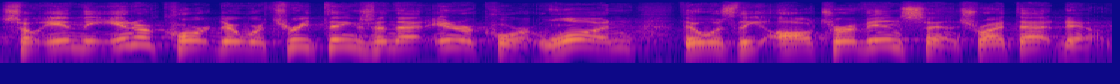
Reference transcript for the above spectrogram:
So in the inner court, there were three things in that inner court. One, there was the altar of incense. Write that down.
